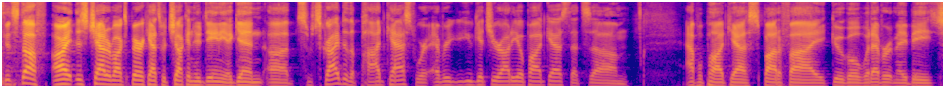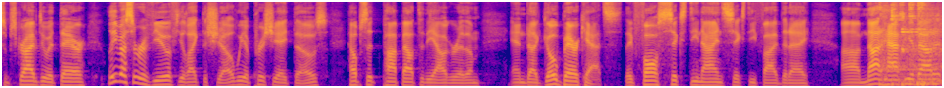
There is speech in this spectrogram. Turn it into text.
Good stuff. All right, this is Chatterbox Bearcats with Chuck and Houdini. Again, uh, subscribe to the podcast wherever you get your audio podcast. That's um, Apple Podcasts, Spotify, Google, whatever it may be. Subscribe to it there. Leave us a review if you like the show. We appreciate those. Helps it pop out to the algorithm. And uh, go Bearcats. They fall 69 65 today. Um, not happy about it.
